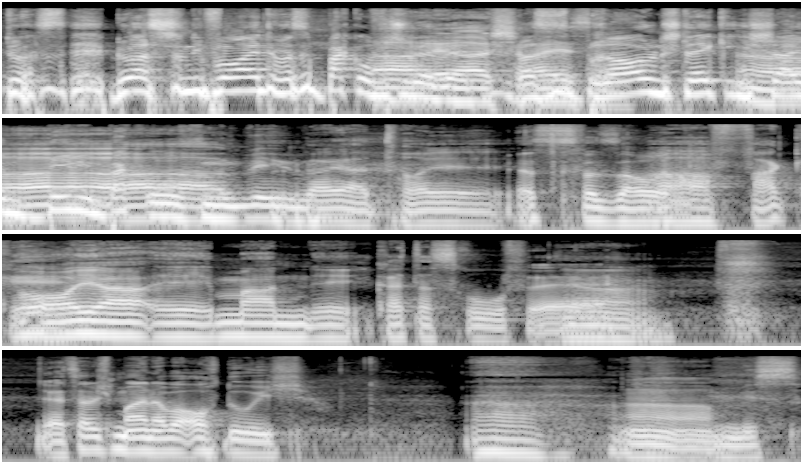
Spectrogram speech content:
Du hast, du hast schon die Vorhände, was im Backofen Ah, schnell. ja, was ist braun, schleckigen Scheiben, Baby im Ah, Backofen. Baby war ja toll. Das ist versaut. Oh, fuck, ey. Oh ja, ey, Mann, ey. Katastrophe, ey. Ja. Ja, jetzt habe ich meinen aber auch durch. Ah, Ah, Mist.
